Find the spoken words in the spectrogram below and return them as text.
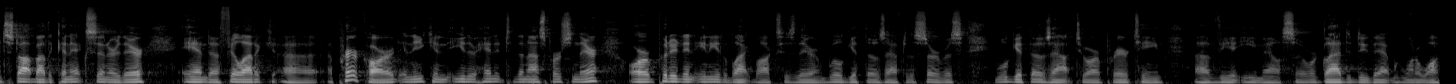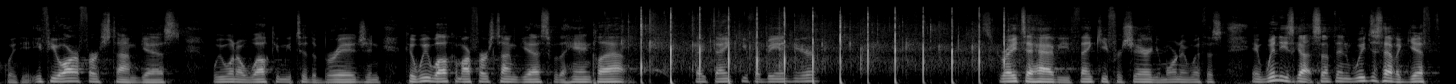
could stop by the Connect Center there and uh, fill out a, uh, a, prayer card, and then you can either hand it to the nice person there or put it in any of the black boxes there, and we'll get those after the service. We'll get those out to our prayer team uh, via email. So we're glad to do that. We want to walk with you. If you are a first time guest, we want to welcome you to the bridge. And could we welcome our first time guests with a hand clap? Say thank you for being here. Great to have you. Thank you for sharing your morning with us. And Wendy's got something. We just have a gift.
